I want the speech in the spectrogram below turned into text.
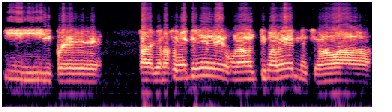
Y pues para que no se me quede, una última vez mencionó a,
